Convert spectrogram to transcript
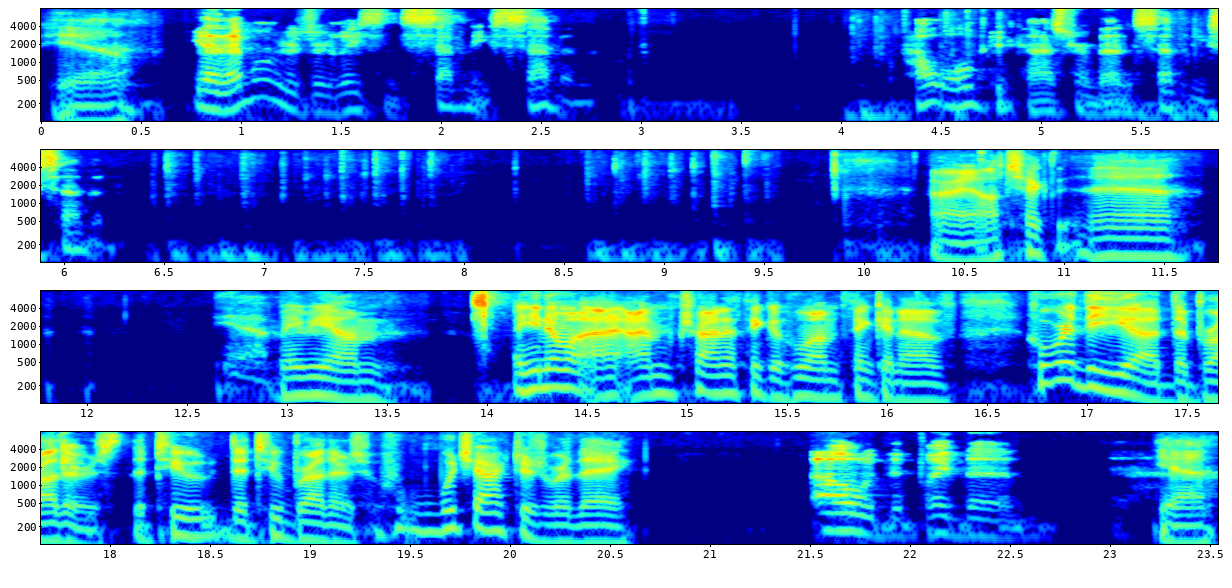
Yeah. yeah, that movie was released in '77. How old could Costner have been? in '77. All right, I'll check. The, uh, yeah, maybe I'm. You know what? I, I'm trying to think of who I'm thinking of. Who were the uh, the brothers? The two the two brothers. Who, which actors were they? Oh, they played the. Yeah.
